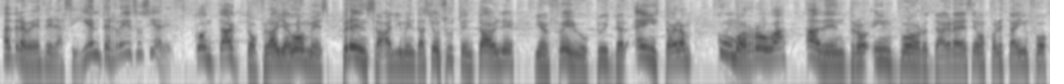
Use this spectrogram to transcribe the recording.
a través de las siguientes redes sociales. Contacto Flavia Gómez, Prensa Alimentación Sustentable y en Facebook, Twitter e Instagram como arroba adentro importa. Agradecemos por esta info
